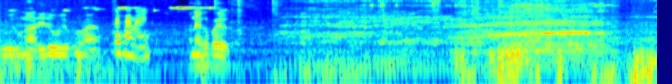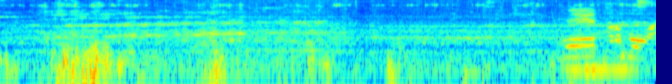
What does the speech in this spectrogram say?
ดูทุ่งนาดิดูวิวทุ่งนาไปทางไหนอันไหนก็ไป เอ๊ะเอาลำโพงอะ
